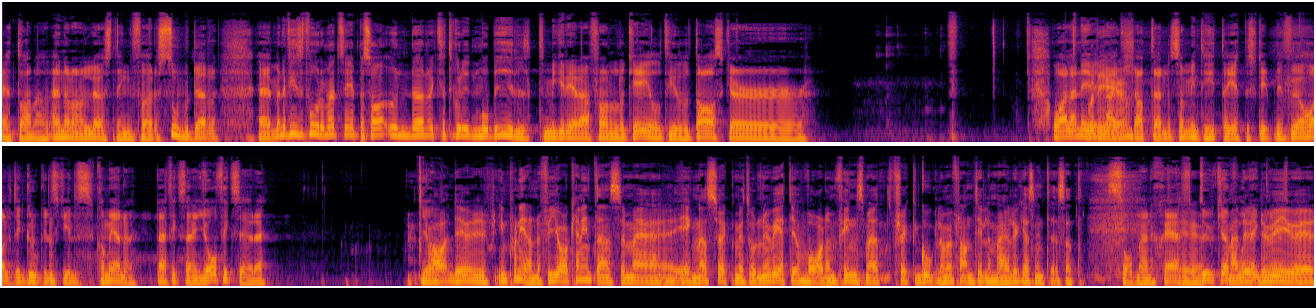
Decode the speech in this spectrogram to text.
ett och annan, en och annan lösning för soder. Eh, men det finns i forumet som jag sa under kategorin mobilt. Migrera från Locale till Tasker. Och alla ni i livechatten som inte hittar Jeppes klipp, ni får ju ha lite Google-skills. Kom igen nu. Där fixar ni. Jag fixar ju det. Ja. ja, det är imponerande. För jag kan inte ens med egna sökmetoder. Nu vet jag var den finns, men jag försökte googla mig fram till den, men jag lyckas inte. Så att, Som en chef. Du kan men få du, du, är ju,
